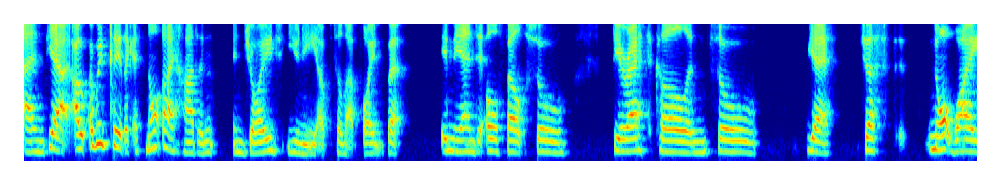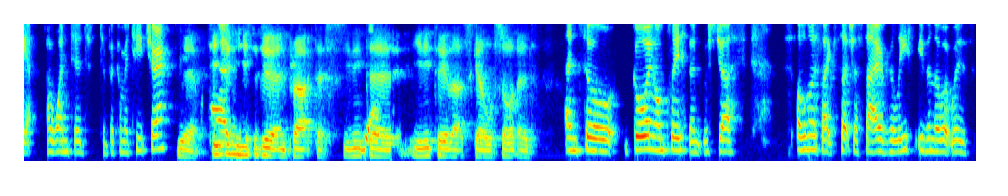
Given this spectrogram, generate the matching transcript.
and yeah, I, I would say like it's not that I hadn't enjoyed uni up till that point, but in the end, it all felt so theoretical and so, yeah, just not why I wanted to become a teacher. Yeah, teaching you need to do it in practice. You need Yeah. to you need to get that skill sorted. And so going on placement was just almost like such a sigh of relief, even though it was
